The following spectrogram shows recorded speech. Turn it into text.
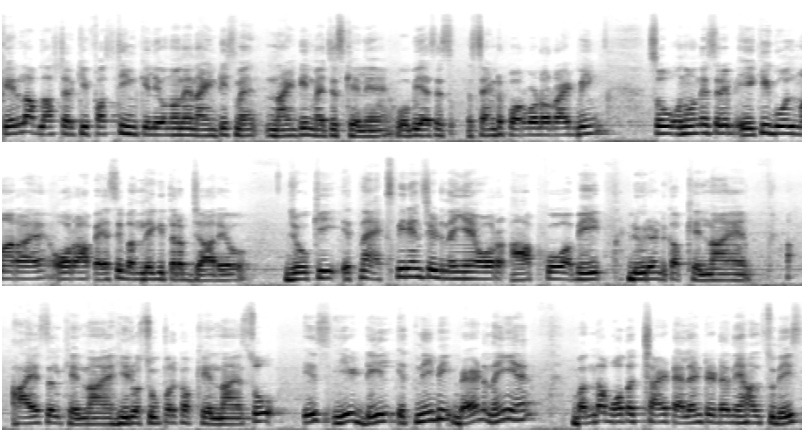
केरला ब्लास्टर की फ़र्स्ट टीम के लिए उन्होंने 90 में 19 मैचेस खेले हैं, वो भी ऐसे सेंटर फॉरवर्ड और राइट विंग सो उन्होंने सिर्फ़ एक ही गोल मारा है और आप ऐसे बंदे की तरफ़ जा रहे हो जो कि इतना एक्सपीरियंसड नहीं है और आपको अभी ड्यूरेंट कप खेलना है आईएसएल खेलना है हीरो सुपर कप खेलना है। सो इस, ये डील इतनी भी बैड नहीं है। बंदा बहुत अच्छा है टैलेंटेड है निहाल सुदीस।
